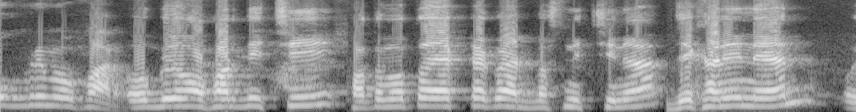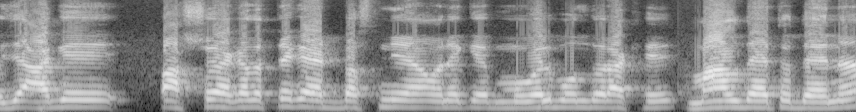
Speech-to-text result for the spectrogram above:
অগ্রিম অফার অগ্রিম অফার দিচ্ছি। প্রথমত এক টাকা অ্যাডভান্স নিচ্ছি না। যেখানে নেন ওই যে আগে পাঁচশো এক হাজার টাকা অ্যাডভান্স নিয়ে অনেকে মোবাইল বন্ধ রাখে মাল দেয় তো দেয় না।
